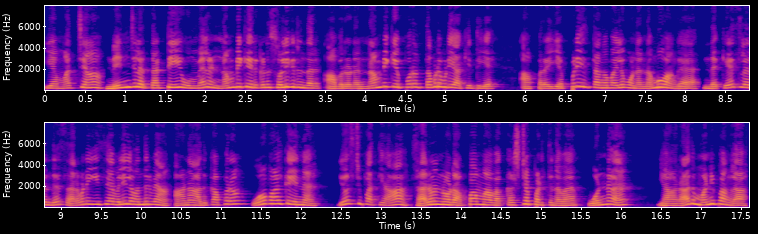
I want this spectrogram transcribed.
என் மச்சான் நெஞ்சில தட்டி உன் மேல நம்பிக்கை இருக்குன்னு சொல்லிக்கிட்டு இருந்தாரு. அவரோட நம்பிக்கை பூரா தவிடுபடி ஆக்கிட்டியே அப்புறம் எப்படி தங்கமயில உன்னை நம்புவாங்க? இந்த கேஸ்ல இருந்து சரவண ஈஸியா வெளியில வந்துருவான். ஆனா அதுக்கப்புறம் ஓ வாழ்க்கை என்ன? யோசிச்சு பாத்தியா? சரவணனோட அப்பா அம்மாவை கஷ்டப்படுத்தினவன். ஒன்ன யாராவது மன்னிப்பாங்களா?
